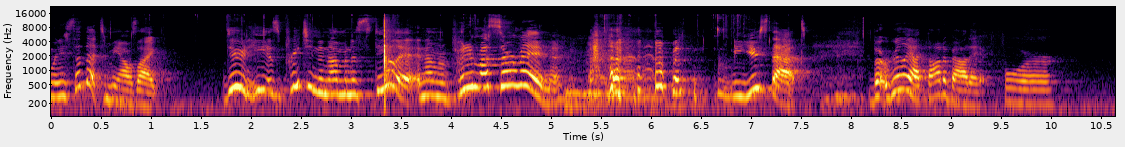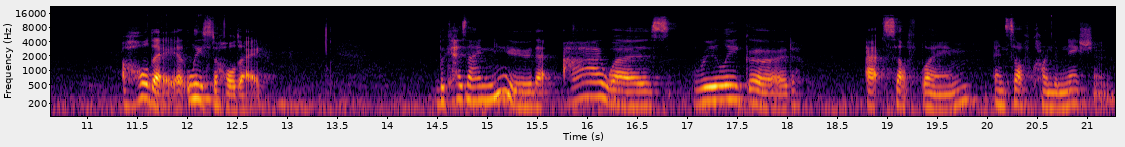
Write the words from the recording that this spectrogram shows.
when he said that to me, I was like, dude, he is preaching and I'm going to steal it and I'm going to put in my sermon. use that. But really, I thought about it for a whole day, at least a whole day. Because I knew that I was really good at self blame and self condemnation.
